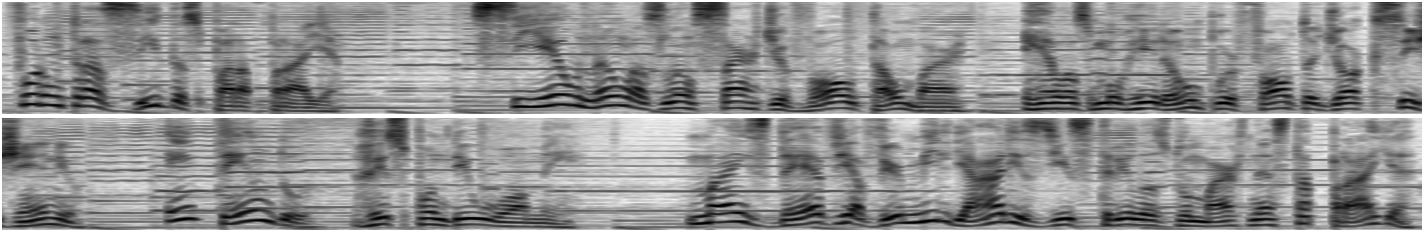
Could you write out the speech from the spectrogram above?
foram trazidas para a praia. Se eu não as lançar de volta ao mar, elas morrerão por falta de oxigênio. Entendo, respondeu o homem. Mas deve haver milhares de estrelas do mar nesta praia.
